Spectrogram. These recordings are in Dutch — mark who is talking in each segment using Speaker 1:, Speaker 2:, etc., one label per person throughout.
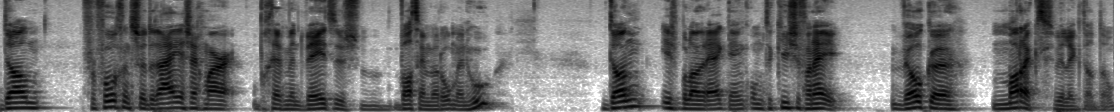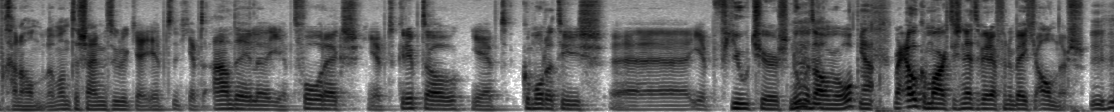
Speaker 1: Dan vervolgens, zodra je zeg maar op een gegeven moment weet dus wat en waarom en hoe, dan is het belangrijk denk ik om te kiezen van hey, welke markt wil ik dat op gaan handelen? Want er zijn natuurlijk, ja, je, hebt, je hebt aandelen, je hebt forex, je hebt crypto, je hebt commodities, eh, je hebt futures, noem het
Speaker 2: Mhm.
Speaker 1: allemaal op.
Speaker 2: Ja.
Speaker 1: Maar elke markt is net weer even een beetje anders.
Speaker 2: Mhm.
